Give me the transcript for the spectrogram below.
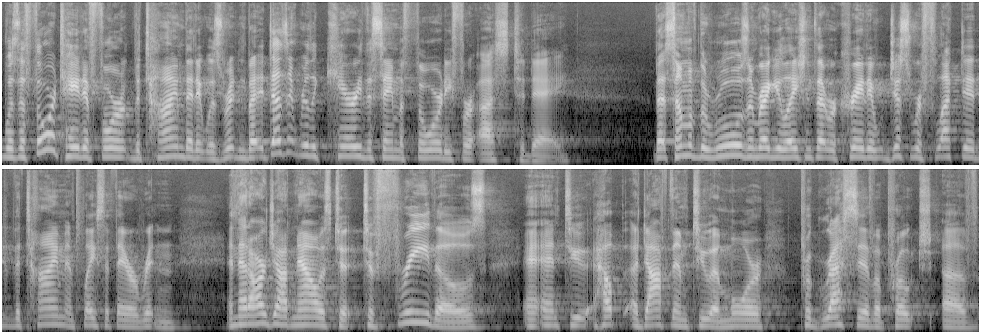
was authoritative for the time that it was written, but it doesn't really carry the same authority for us today. That some of the rules and regulations that were created just reflected the time and place that they were written. And that our job now is to, to free those and, and to help adopt them to a more progressive approach of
